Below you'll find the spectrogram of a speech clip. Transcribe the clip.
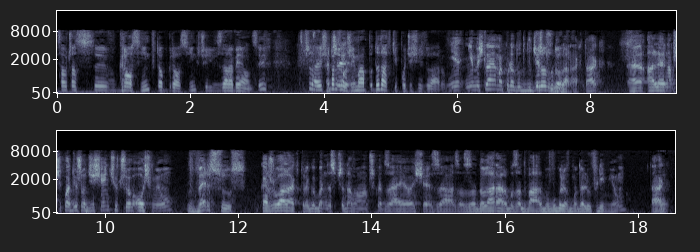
cały czas e, w grossing, w top grossing, czyli w zarabiających, Sprzedaje się znaczy, bardzo dobrze i ma dodatki po 10 dolarów. Nie, nie myślałem akurat o 20 dolarach, tak? E, ale na przykład już o 10 czy o 8 versus casuala, którego będę sprzedawał na przykład za iOSie za, za, za dolara albo za dwa, albo w ogóle w modelu freemium, tak? Mhm.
